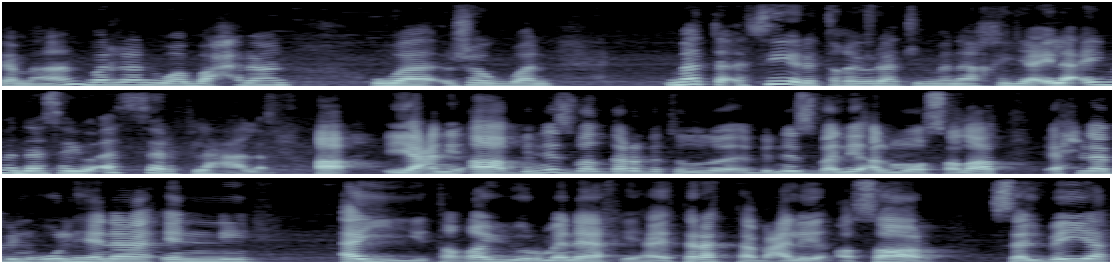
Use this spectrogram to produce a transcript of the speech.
كمان برا وبحرا وجوا. ما تأثير التغيرات المناخية؟ إلى أي مدى سيؤثر في العالم؟ آه يعني آه بالنسبة لدرجة ال- بالنسبة للمواصلات إحنا بنقول هنا إن أي تغير مناخي هيترتب عليه آثار سلبية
